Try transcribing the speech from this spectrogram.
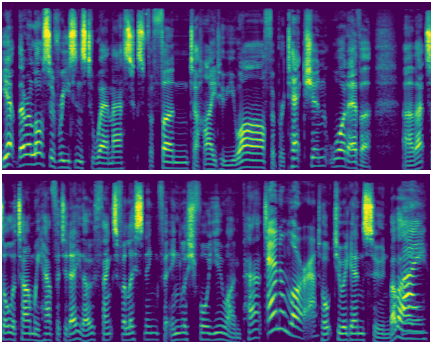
yeah, there are lots of reasons to wear masks for fun, to hide who you are, for protection, whatever. Uh, that's all the time we have for today, though. Thanks for listening. For English for You, I'm Pat. And I'm Laura. Talk to you again soon. Bye bye. Bye.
